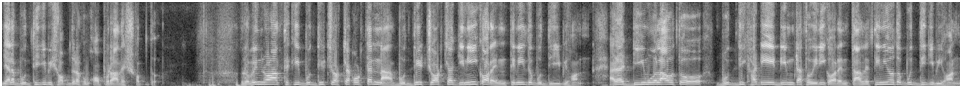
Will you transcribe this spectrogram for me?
যেন বুদ্ধিজীবী শব্দটা খুব অপরাধের শব্দ। রবীন্দ্রনাথ কি বুদ্ধির চর্চা করতেন না? বুদ্ধির চর্চা যিনিই করেন, তিনিই তো বুদ্ধিজীবী হন। একটা ডিমওয়ালাও তো বুদ্ধি খাটিয়ে এই ডিমটা তৈরি করেন, তাহলে তিনিও তো বুদ্ধিজীবী হন।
